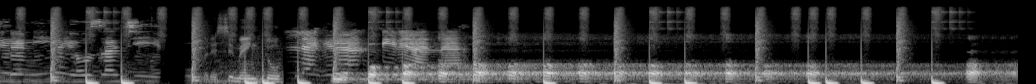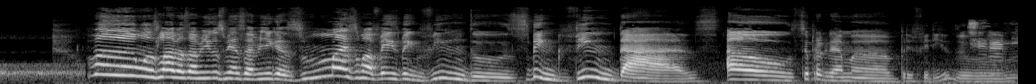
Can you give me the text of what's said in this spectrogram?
tirania e ousadia. Oferecimento. Vamos lá, meus amigos, minhas amigas, mais uma vez bem-vindos, bem-vindas ao seu programa preferido. Tirania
